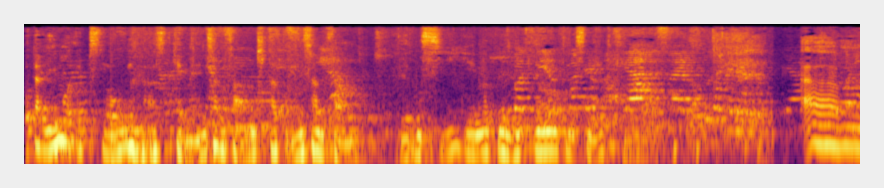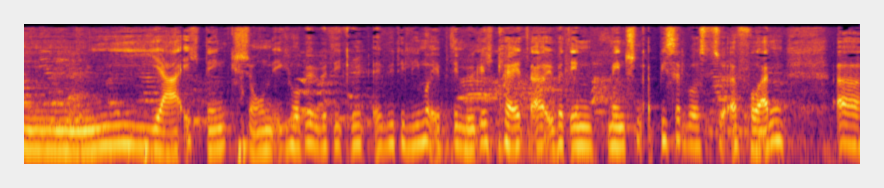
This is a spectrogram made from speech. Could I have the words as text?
Der Limo-App-Slogan heißt gemeinsam fahren statt einsam fahren. Würden Sie jemanden mitnehmen und ins Netz ähm, ja, ich denke schon. Ich habe über die, über die Limo-App die Möglichkeit, äh, über den Menschen ein bisschen was zu erfahren. Äh,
